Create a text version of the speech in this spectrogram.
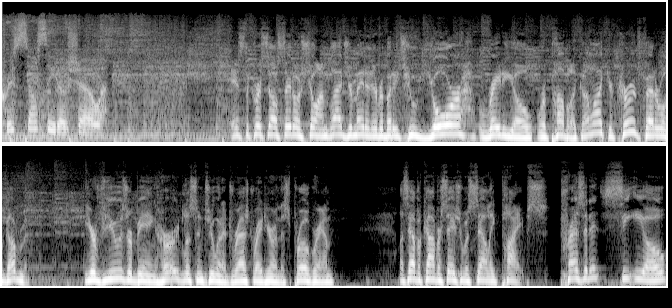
Chris Salcedo Show. It's the Chris Salcedo Show. I'm glad you made it, everybody, to your radio republic. Unlike your current federal government, your views are being heard, listened to, and addressed right here on this program. Let's have a conversation with Sally Pipes, President, CEO,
